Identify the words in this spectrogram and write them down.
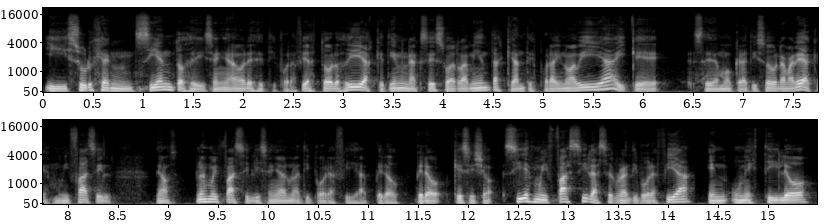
Y surgen cientos de diseñadores de tipografías todos los días que tienen acceso a herramientas que antes por ahí no había y que se democratizó de una manera que es muy fácil. Digamos, no es muy fácil diseñar una tipografía, pero, pero qué sé yo, sí es muy fácil hacer una tipografía en un estilo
